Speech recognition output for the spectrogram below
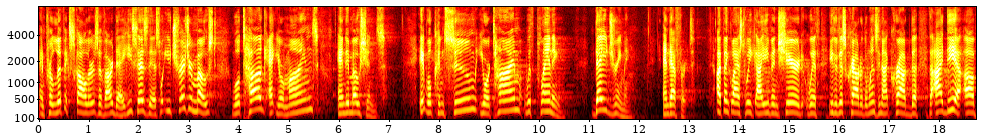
and prolific scholars of our day. He says this What you treasure most will tug at your minds and emotions. It will consume your time with planning, daydreaming, and effort. I think last week I even shared with either this crowd or the Wednesday night crowd the, the idea of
